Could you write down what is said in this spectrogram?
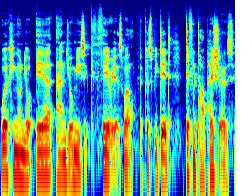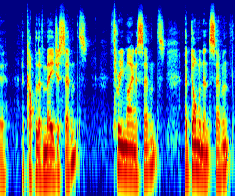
working on your ear and your music theory as well because we did different arpeggios here. A couple of major sevenths three minor sevenths a dominant seventh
